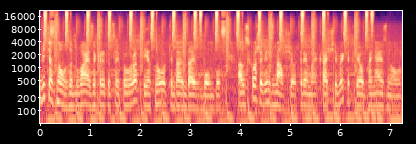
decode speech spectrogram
Вітя знову забуває закрити цей поворот, і я знову кидаю дайв бомбу. Але схоже він знав, що отримає кращий вихід і обганяє знову.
